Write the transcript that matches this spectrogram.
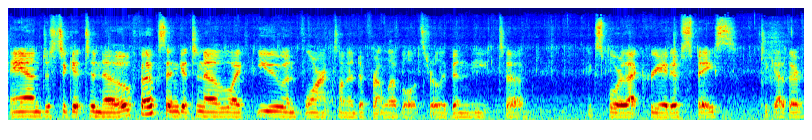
and just to get to know folks and get to know like you and Florence on a different level. It's really been neat to explore that creative space together.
